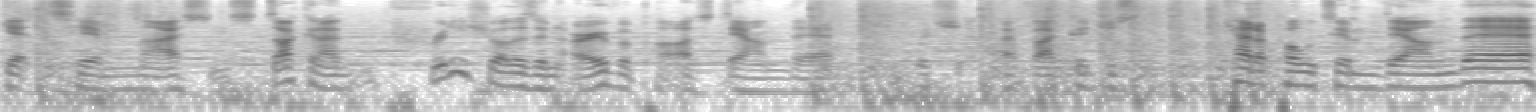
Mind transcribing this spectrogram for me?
gets him nice and stuck, and I'm pretty sure there's an overpass down there, which if I could just catapult him down there,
